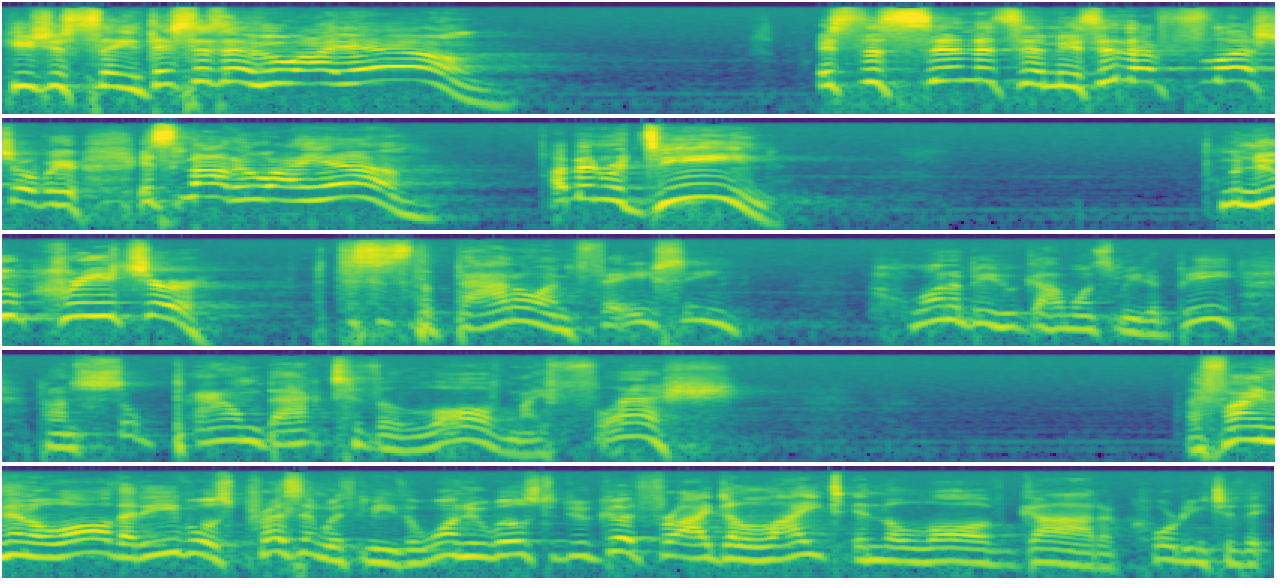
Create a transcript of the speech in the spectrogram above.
He's just saying, This isn't who I am. It's the sin that's in me. It's in that flesh over here. It's not who I am. I've been redeemed. I'm a new creature. But this is the battle I'm facing. I want to be who God wants me to be, but I'm so bound back to the law of my flesh. I find then a law that evil is present with me, the one who wills to do good, for I delight in the law of God according to the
